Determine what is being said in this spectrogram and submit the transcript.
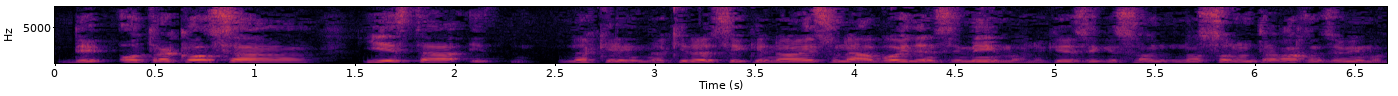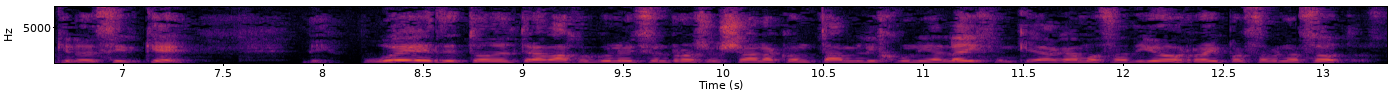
de otra cosa. Y esta, no es que no quiero decir que no es una voida en sí misma, no quiero decir que son, no son un trabajo en sí mismo, quiero decir que Después de todo el trabajo que uno hizo en Rosh Hashanah con Tamli Juni Aleichem, que hagamos a Dios rey por sobre nosotros.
